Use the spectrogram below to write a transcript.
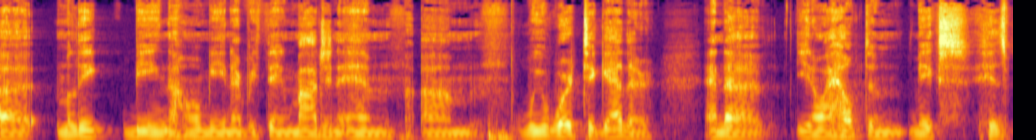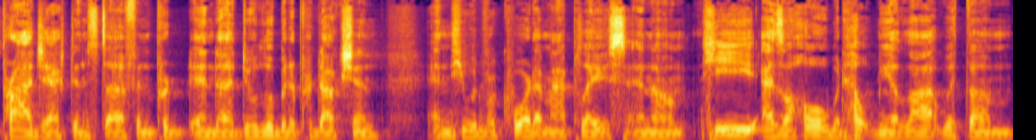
uh, Malik being the homie and everything, Majin M, um, we worked together, and uh, you know I helped him mix his project and stuff, and and uh, do a little bit of production, and he would record at my place, and um, he as a whole would help me a lot with um,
